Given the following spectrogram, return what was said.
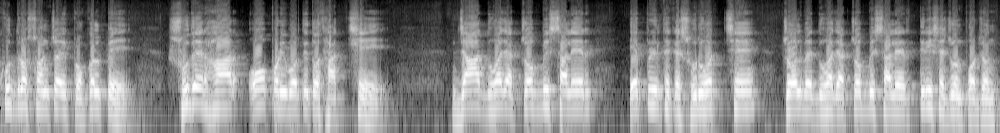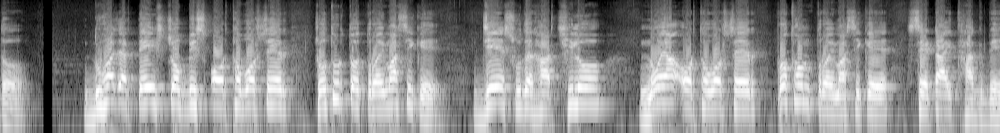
ক্ষুদ্র সঞ্চয় প্রকল্পে সুদের হার অপরিবর্তিত থাকছে। যা দু হাজার চব্বিশ সালের এপ্রিল থেকে শুরু হচ্ছে, চলবে দু হাজার চব্বিশ সালের তিরিশে জুন পর্যন্ত। দু হাজার তেইশ চব্বিশ অর্থবর্ষের চতুর্থ ত্রৈমাসিকে যে সুদের হার ছিল, নয়া অর্থবর্ষের প্রথম ত্রৈমাসিকে সেটাই থাকবে।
